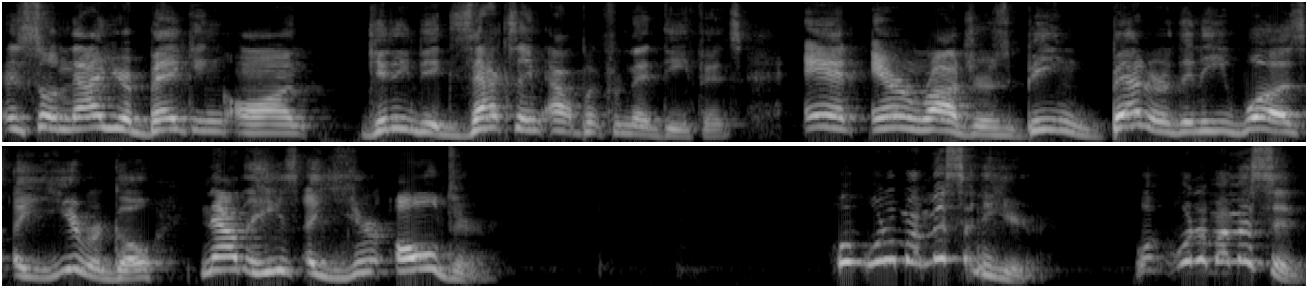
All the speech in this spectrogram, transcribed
And so now you're banking on getting the exact same output from that defense and Aaron Rodgers being better than he was a year ago now that he's a year older. What, what am I missing here? What, what am I missing?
